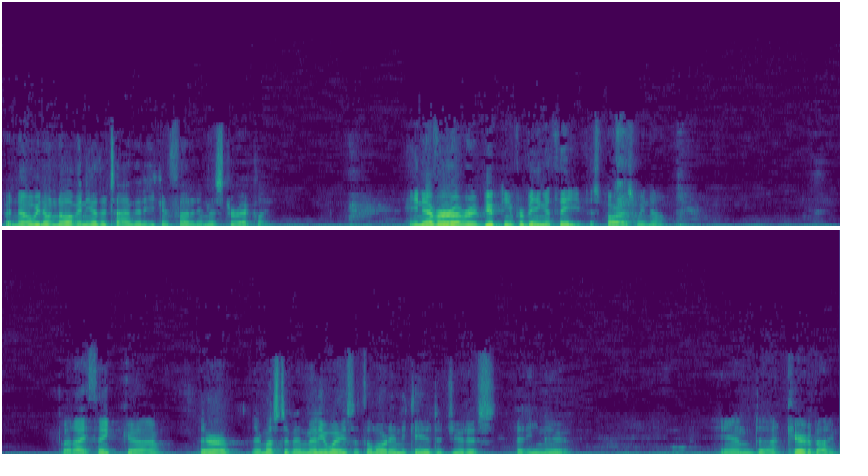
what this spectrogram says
But no, we don't know of any other time that he confronted him this directly. He never uh, rebuked him for being a thief, as far as we know. But I think uh, there are, there must have been many ways that the Lord indicated to Judas that he knew and uh, cared about him.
